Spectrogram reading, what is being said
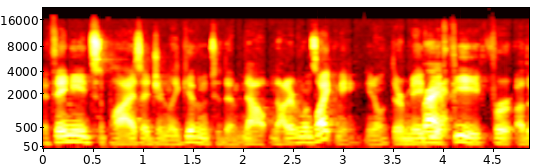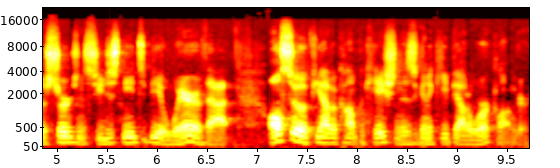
If they need supplies, I generally give them to them. Now, not everyone's like me. You know, there may right. be a fee for other surgeons, so you just need to be aware of that. Also, if you have a complication, this is going to keep you out of work longer.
